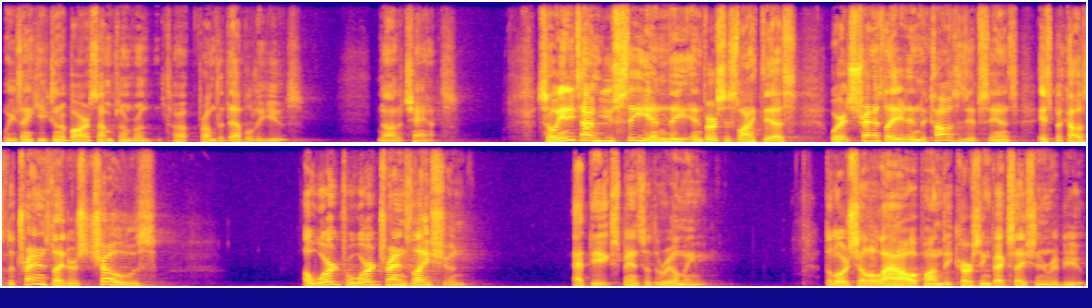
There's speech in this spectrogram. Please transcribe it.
Well, you think he's going to borrow something from, from the devil to use? Not a chance. So anytime you see in, the, in verses like this, where it's translated in the causative sense, it's because the translators chose a word for word translation at the expense of the real meaning. The Lord shall allow upon the cursing, vexation, and rebuke.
